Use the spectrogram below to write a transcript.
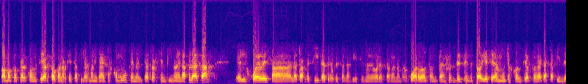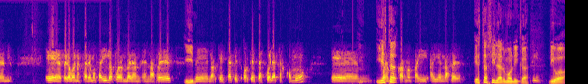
vamos a hacer concierto con la Orquesta Filarmónica de Chascomús en el Teatro Argentino de La Plata. El jueves a la tardecita, creo que es a las 19 horas, ahora no me acuerdo, todavía quedan muchos conciertos de acá hasta fin de año. Eh, pero bueno, estaremos ahí, lo pueden ver en, las redes de la orquesta, que es Orquesta Escuela Chascomús. Eh, ¿Y, pueden buscarnos ahí, ahí en las redes. Esta filarmónica, digo,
